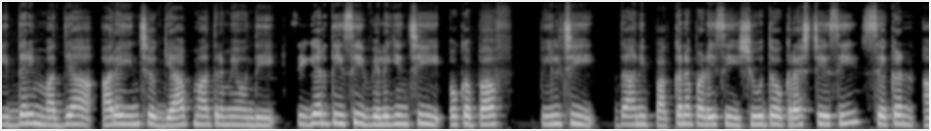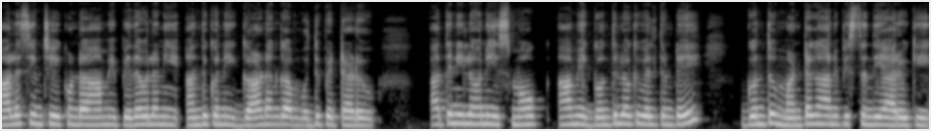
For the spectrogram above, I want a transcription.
ఇద్దరి మధ్య అర ఇంచు గ్యాప్ మాత్రమే ఉంది. సిగర్ తీసి వెలిగించి ఒక పఫ్ పీల్చి దాని పక్కన పడేసి షూతో క్రష్ చేసి సెకండ్ ఆలస్యం చేయకుండా ఆమె పెదవులని అందుకొని గాఢంగా ముద్దు పెట్టాడు. అతనిలోని స్మోక్ ఆమె గొంతులోకి వెళ్తుంటే గొంతు మంటగా అనిపిస్తుంది ఆరుకి.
